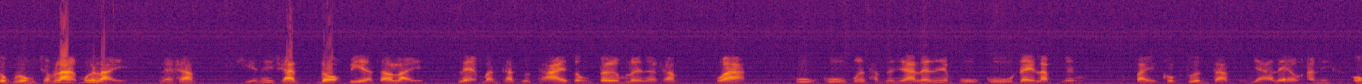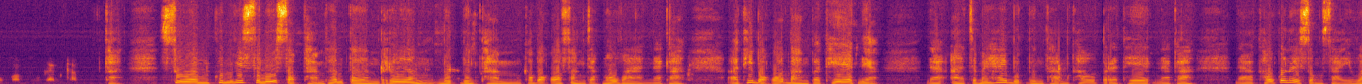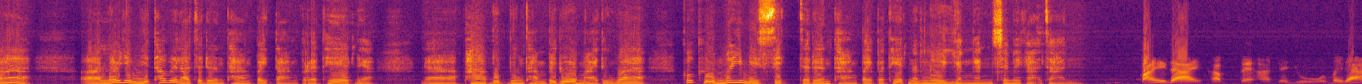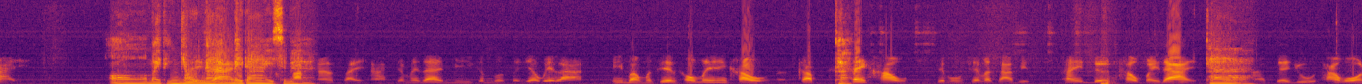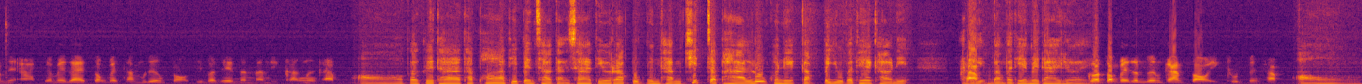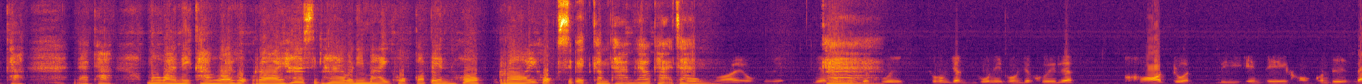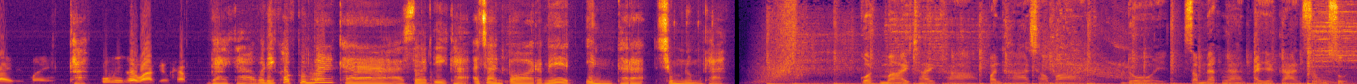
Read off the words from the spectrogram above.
ตกลงชำระเมื่อไหร่นะครับ เขียนให้ชัดดอกเบี้ยเท่าไหร่ และบรรทัดสุดท้ายต้องเติมเลยนะครับ ว่า ผู้กู้เมื่อทำสัญญาแล้วเนี่ยผู้กู้ได้รับเงินไปครบถ้วนตามสัญญาแล้ว อันนี้คือข้อความสำคัญครับค่ะ ส่วนคุณวิษณุสอบถามเพิ่มเติมเรื่องบุตรบุญธรรมเขาบอกว่าฟังจากเมื่อวานนะคะอ่าที่บอกว่าบางประเทศเนี่ยนะอาจจะไม่ให้บุตรบุญธรรมเข้าประเทศนะคะนะเขาก็เลยสงสัยว่า แล้วอย่างนี้ถ้าเวลาจะเดินทางไปต่างประเทศเนี่ยนะพาบุตรบุญธรรมไปด้วยหมายถึงว่า ก็คือไม่มีสิทธิ์จะเดินทางไปประเทศนั้นเลยอย่างนั้นใช่ไหมคะอาจารย์ ไปได้ครับ แต่อาจจะอยู่ไม่ได้ อ๋อ หมายถึงอยู่นานไม่ได้ใช่ไหมพักคะอาศัยอาจจะไม่ได้มีกำหนดระยะเวลา มีบางประเทศเขาไม่ให้เข้านะครับค่ะให้เข้าเดี๋ยวผมใช้ภาษาผิด ให้เดินเข้าไปได้ค่ะแต่อาจจะอยู่ถาวรเนี่ยอาจจะไม่ได้ต้องไปทำเรื่องต่อที่ประเทศนั้นๆอีกครั้งหนึ่งครับ อ๋อ ก็คือถ้าถ้าพ่อที่เป็นชาวต่างชาติที่รับบุตรบุญธรรมคิดจะพาลูกคนนี้กลับไปอยู่ประเทศเขานี้อันนี้บางประเทศไม่ได้เลย ก็ต้องไปดำเนินการต่ออีกชุดหนึ่งครับ อ๋อ ค่ะ นะคะ เมื่อวานนี้ค้างไว้655วันนี้มาอีก6ก็เป็น661คำถามแล้วค่ะอาจารย์ร้อยอกสิบเอ็ดเดี๋ยวพรุ่งนี้ค่ะจะคุยผมจะพรุ่งนี้ผมจะคุยเรื่องขอตรวจ DNA ของคนอื่นได้หรือไม่ค่ะพรุ่งนี้ค่อยว่ากันครับ ได้ค่ะ วันนี้ขอบคุณมากค่ะ สวัสดีค่ะ อาจารย์ปอระเมศวร์อินทระชุมนุมค่ะ กฎหมายชายคาปัญหาชาวบ้าน โดยสำนักงานอายการสูงสุด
